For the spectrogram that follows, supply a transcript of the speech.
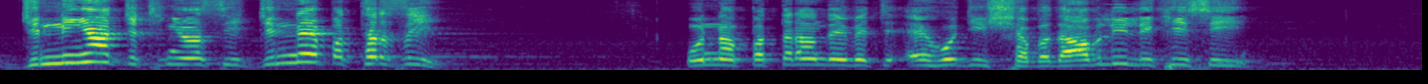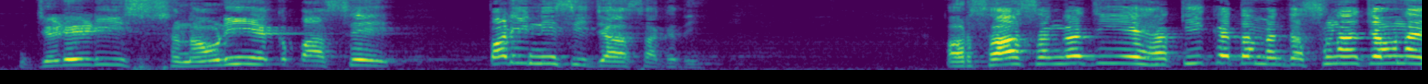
ਜਿੰਨੀਆਂ ਚਿੱਠੀਆਂ ਸੀ, ਜਿੰਨੇ ਪੱਥਰ ਸੀ, ਉਹਨਾਂ ਪੱਤਰਾਂ ਦੇ ਵਿੱਚ ਇਹੋ ਜੀ ਸ਼ਬਦਾਵਲੀ ਲਿਖੀ ਸੀ ਜਿਹੜੀ ਸੁਣਾਉਣੀ ਇੱਕ ਪਾਸੇ, ਪੜ੍ਹੀ ਨਹੀਂ ਸੀ ਜਾ ਸਕਦੀ। ਔਰ ਸਾਧ ਸੰਗਤ ਜੀ, ਇਹ ਹਕੀਕਤ ਮੈਂ ਦੱਸਣਾ ਚਾਹੁੰਦਾ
